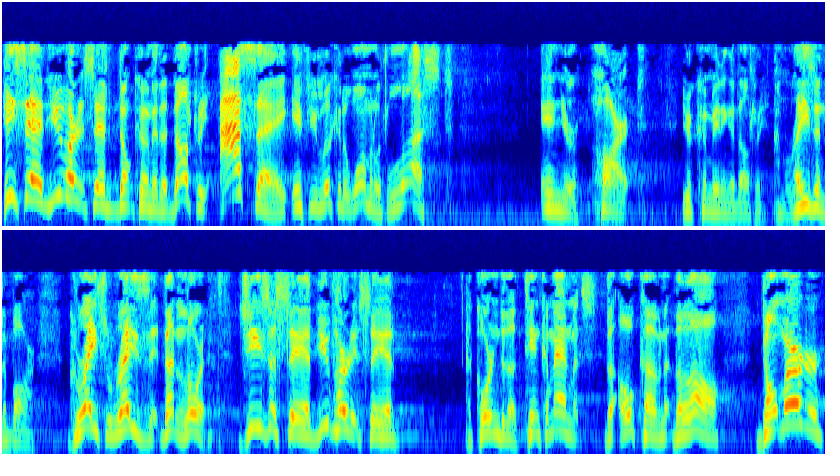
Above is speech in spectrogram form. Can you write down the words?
He said, You've heard it said, don't commit adultery. I say, if you look at a woman with lust, in your heart, you're committing adultery. I'm raising the bar. Grace raises it, doesn't lower it. Jesus said, you've heard it said, according to the Ten Commandments, the Old Covenant, the law, don't murder.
